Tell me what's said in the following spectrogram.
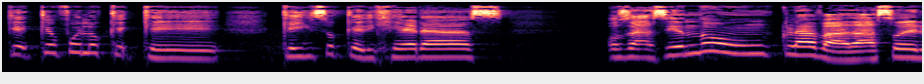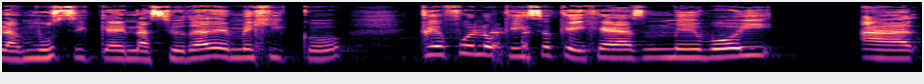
¿Qué, qué fue lo que, que, que hizo que dijeras, o sea, haciendo un clavadazo de la música en la Ciudad de México, ¿qué fue lo que hizo que dijeras, me voy a,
